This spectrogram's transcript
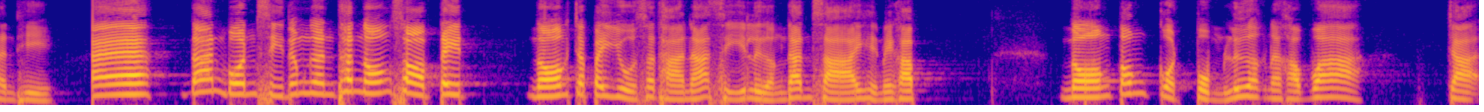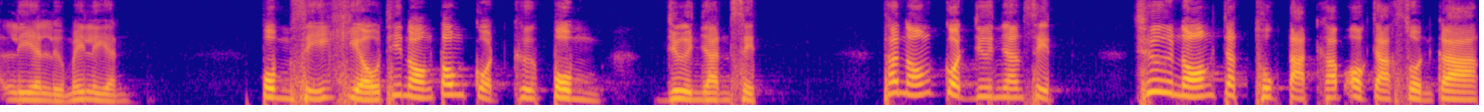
ทันที แต่ด้านบนสีน้ำเงิน ถ้าน้องสอบติด น้องจะไปอยู่สถานะสีเหลืองด้านซ้ายเห็นไหมครับ น้องต้องกดปุ่มเลือกนะครับว่า จะเรียนหรือไม่เรียน ปุ่มสีเขียวที่น้องต้องกดคือปุ่มยืนยันสิทธิ์ ถ้าน้องกดยืนยันสิทธิ์ ชื่อน้องจะถูกตัดครับออกจากส่วนกลาง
